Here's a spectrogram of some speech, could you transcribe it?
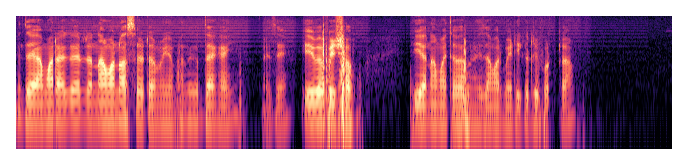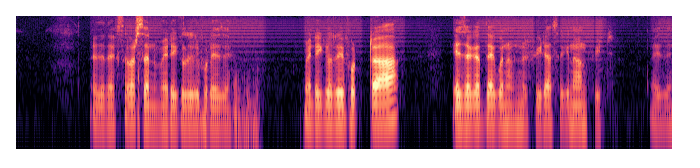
যে আমার আগের নামানো আছে, ওটা আমি আপনাদেরকে দেখাই। এই যে, এইভাবেই সব ইয়া নামাইতে পারবেন। এই যে আমার মেডিকেল রিপোর্টটা এই যে দেখতে পাচ্ছেন মেডিকেল রিপোর্ট এই যে। মেডিকেল রিপোর্টটা এই জায়গায় দেখবেন আপনার ফিট আছে কিনা আনফিট এই যে।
